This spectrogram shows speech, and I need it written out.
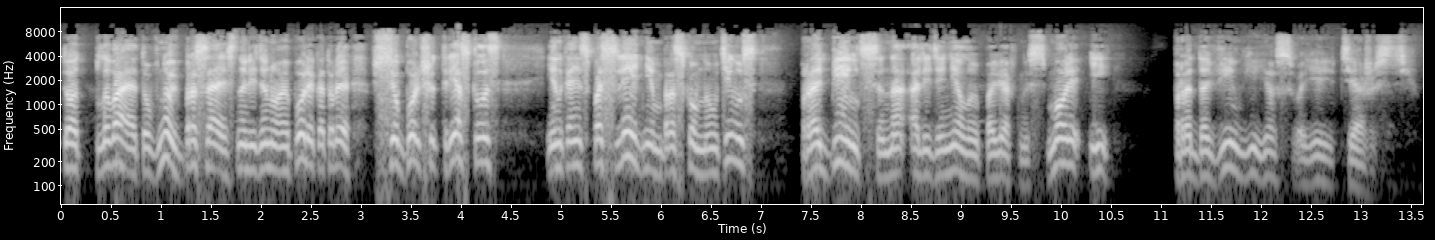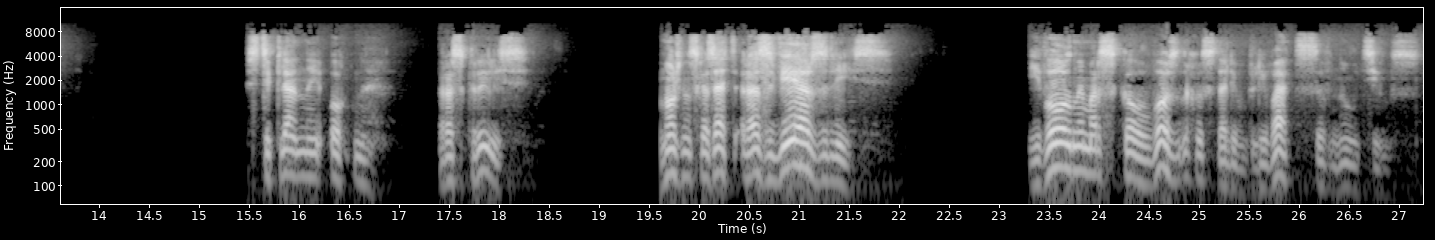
то отплывая, то вновь бросаясь на ледяное поле, которое все больше трескалось, и, наконец, последним броском Наутилус пробился на оледенелую поверхность моря и продавил ее своей тяжестью. Стеклянные окна раскрылись, можно сказать, разверзлись, и волны морского воздуха стали вливаться в Наутилус.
